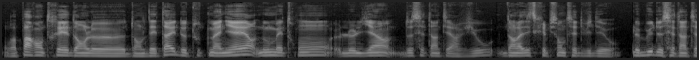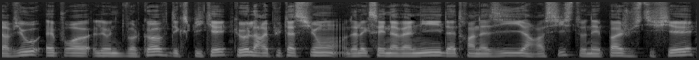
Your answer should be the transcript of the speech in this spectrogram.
On va pas rentrer dans le, dans le détail. De toute manière, nous mettrons le lien de cette interview dans la description de cette vidéo. Le but de cette interview est pour euh, Leonid Volkov d'expliquer que la réputation d'Alexei Navalny d'être un nazi, un raciste n'est pas justifiée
